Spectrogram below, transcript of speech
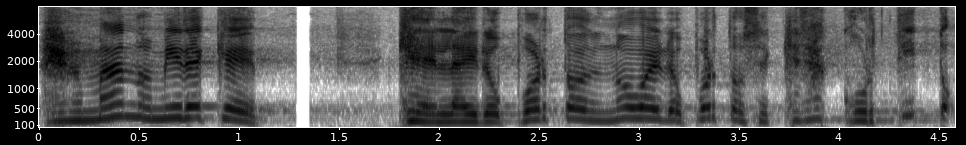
Hermano, mire que, que el aeropuerto, el nuevo aeropuerto se queda cortito.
